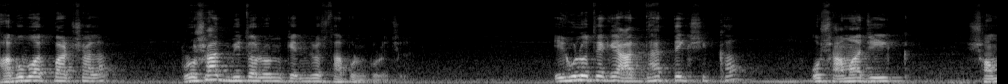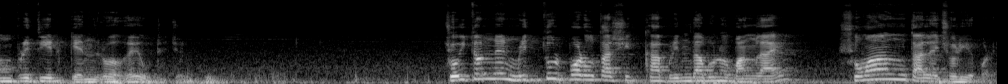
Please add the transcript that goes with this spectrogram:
ভাগবত পাঠশালা প্রসাদ বিতরণ কেন্দ্র স্থাপন করেছিলেন। এগুলো থেকে আধ্যাত্মিক শিক্ষা ও সামাজিক সম্প্রীতির কেন্দ্র হয়ে উঠেছিল। চৈতন্যের মৃত্যুর পরও তার শিক্ষা বৃন্দাবন ও বাংলায় সমান তালে ছড়িয়ে পড়ে।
